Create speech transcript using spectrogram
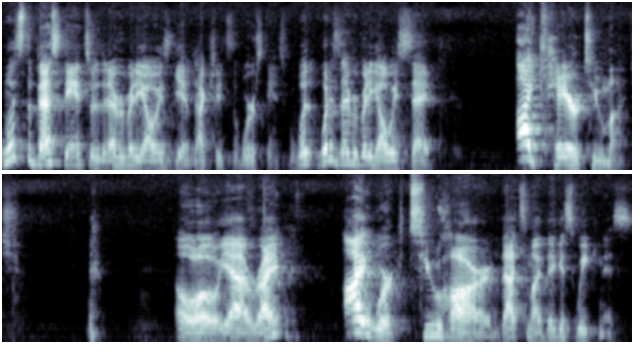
What's the best answer that everybody always gives? Actually, it's the worst answer. What, what does everybody always say? I care too much. Oh, oh, yeah, right? I work too hard. That's my biggest weakness.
